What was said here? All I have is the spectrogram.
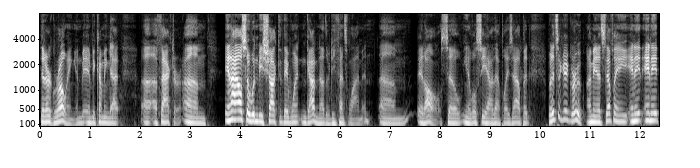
that are growing and, and becoming that uh, a factor. Um, and I also wouldn't be shocked if they went and got another defensive lineman um, at all. So you know, we'll see how that plays out. But but it's a good group. I mean, it's definitely and it and it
